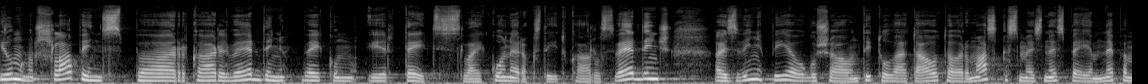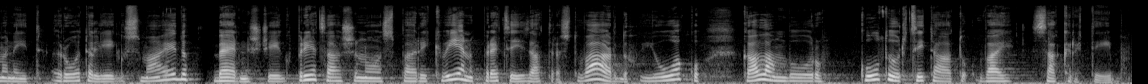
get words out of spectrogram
Ilmārs Šlāpins par Kārļa Vērdiņu veikumu ir teicis, lai ko nerakstītu Kārlis Vērdiņš, aiz viņa pieaugušā un titulētā autora maskas mēs nespējam nepamanīt rotaļīgu smaidu, bērnišķīgu priecāšanos par ikvienu precīzi atrastu vārdu, joku, kalambūru, kultūra citātu vai sakritību.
